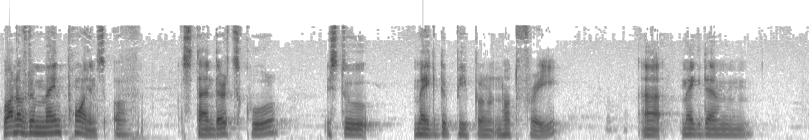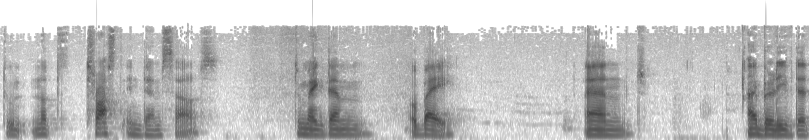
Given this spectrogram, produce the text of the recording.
one of the main points of standard school is to make the people not free, uh, make them to not trust in themselves, to make them obey. And I believe that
